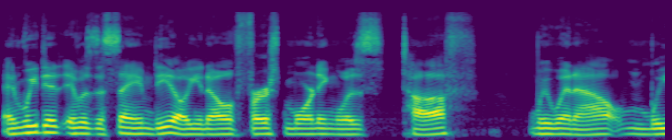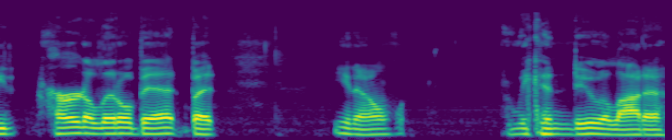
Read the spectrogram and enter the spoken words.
and we did. It was the same deal. You know, first morning was tough, we went out and we hurt a little bit, but you know, we couldn't do a lot of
